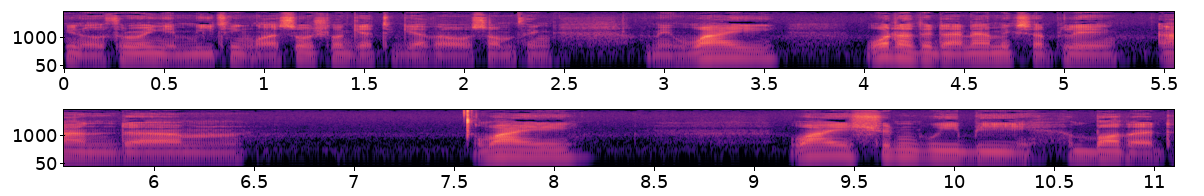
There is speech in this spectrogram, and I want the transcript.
you know throwing a meeting or a social get together or something. I mean, why? What are the dynamics at play, and um, why? Why shouldn't we be bothered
